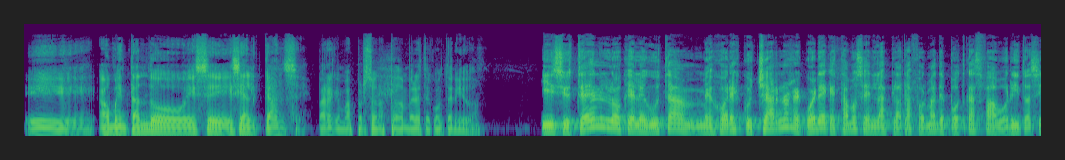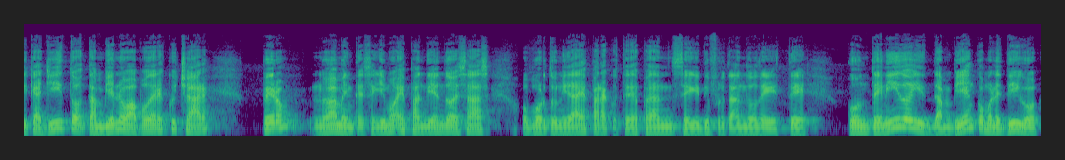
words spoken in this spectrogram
Eh, aumentando ese, ese alcance para que más personas puedan ver este contenido. Y si usted lo que le gusta mejor escucharnos, recuerde que estamos en las plataformas de podcast favorito, así que allí también lo va a poder escuchar, pero nuevamente seguimos expandiendo esas oportunidades para que ustedes puedan seguir disfrutando de este contenido y también, como les digo,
